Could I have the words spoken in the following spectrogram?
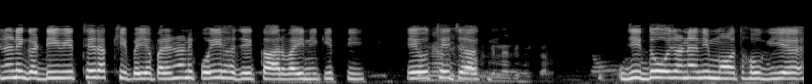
ਇਹਨਾਂ ਨੇ ਗੱਡੀ ਵੀ ਇੱਥੇ ਰੱਖੀ ਪਈ ਆ ਪਰ ਇਹਨਾਂ ਨੇ ਕੋਈ ਹਜੇ ਕਾਰਵਾਈ ਨਹੀਂ ਕੀਤੀ। ਇਹ ਉੱਥੇ ਜਾ ਜੀ ਦੋ ਜਣਿਆਂ ਦੀ ਮੌਤ ਹੋ ਗਈ ਹੈ।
